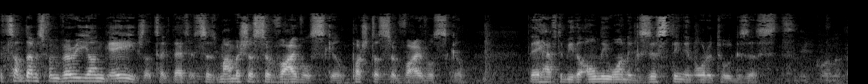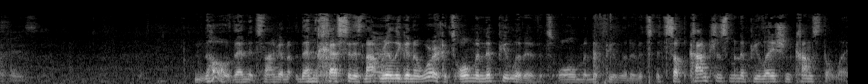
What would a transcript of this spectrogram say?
it's sometimes from very young age. Let's like that. It says mamash a survival skill, pashta survival skill. They have to be the only one existing in order to exist. No, then it's not going to. Then chesed is not really going to work. It's all manipulative. It's all manipulative. It's, it's subconscious manipulation constantly,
